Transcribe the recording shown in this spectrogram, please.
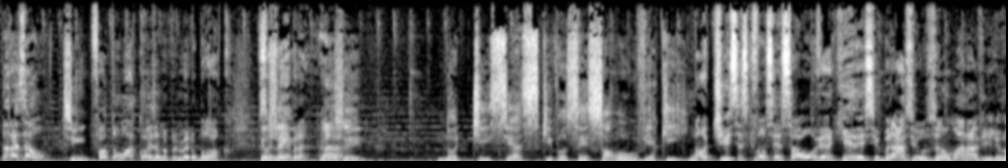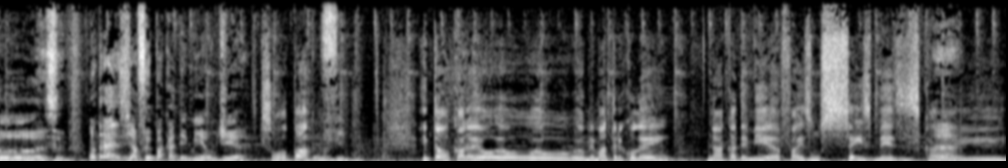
Andrezão, Sim. faltou uma coisa no primeiro bloco. Eu Você sei, lembra? Eu Ah, sei. Notícias que você só ouve aqui. Notícias que você só ouve aqui desse Brasilzão maravilhoso. André, você já foi pra academia um dia? Opa! Duvido. Então, cara, eu, eu, eu, eu me matriculei na academia faz uns seis meses, cara. Ah. E.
